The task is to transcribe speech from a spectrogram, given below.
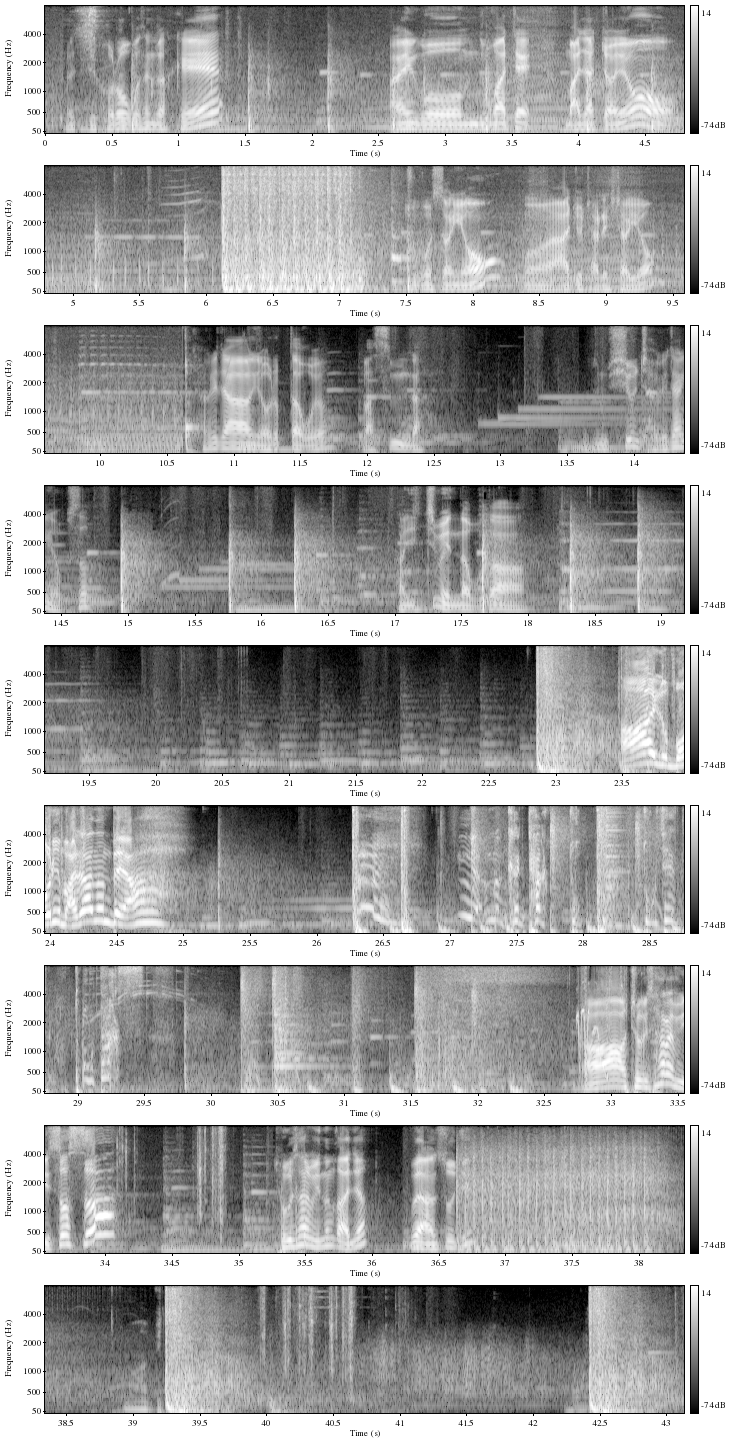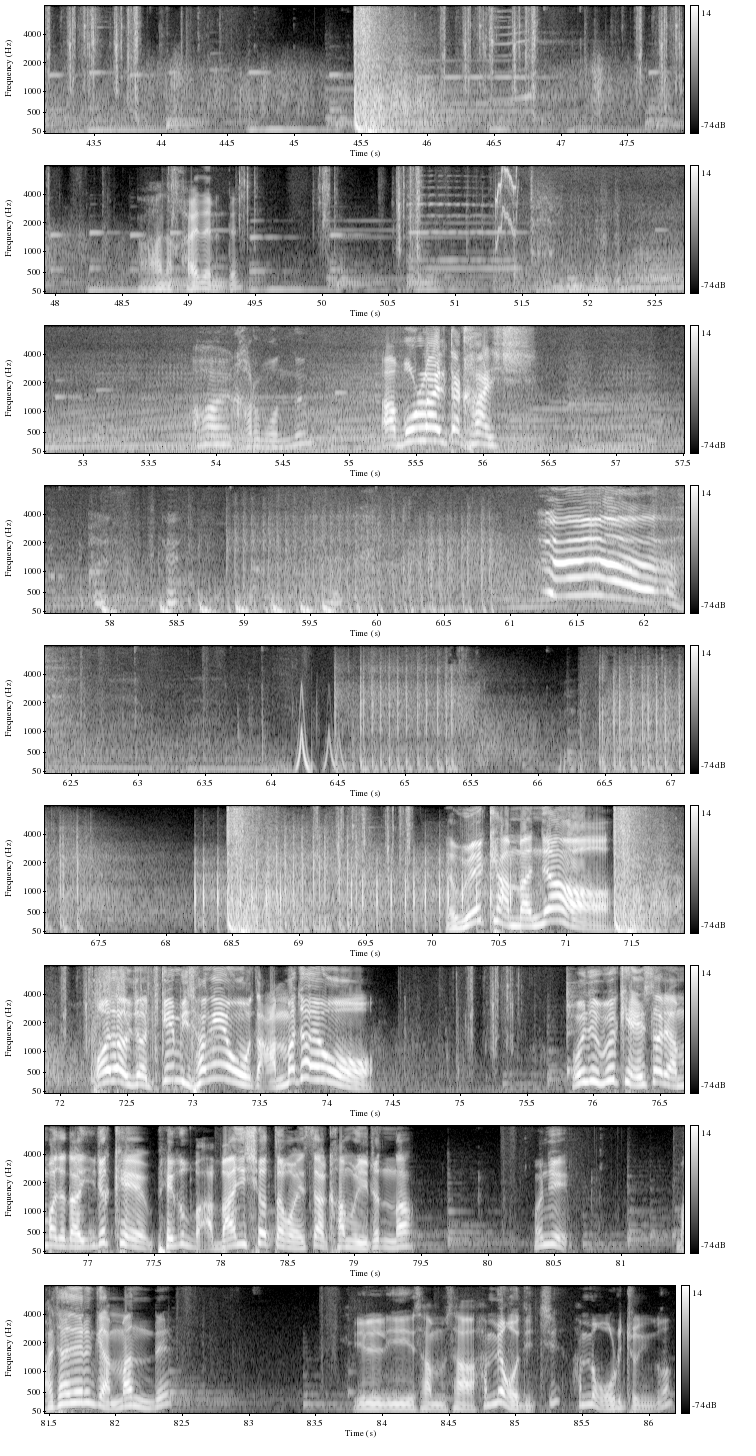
그렇지 걸어오고 생각해. 아이고 누구한테 맞았죠요? 죽었어요? 어 아주 잘했어요. 자기장이 어렵다고요? 맞습니다. 좀 쉬운 자기장이 없어. 아 이쯤에 있나 보다. 아 이거 머리 맞았는데 아 탁, 통, 통색, 통탁스. 아 저기 사람 있었어? 저기 사람 있는 거 아니야? 왜 안 쏘지? 와 미친. 아나 가야 되는데. 아 가로 건능? 아 몰라 일단 가 이씨. 야, 왜 이렇게 안 맞냐? 와, 나, 나 게임 이상해요. 나 안 맞아요. 아니, 왜 이렇게 SR이 안 맞아? 나 이렇게 배급 마- 많이 쉬었다고 SR 감을 잃었나? 아니, 맞아야 되는 게 안 맞는데? 1, 2, 3, 4. 한 명 어딨지? 한 명 오른쪽인가?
